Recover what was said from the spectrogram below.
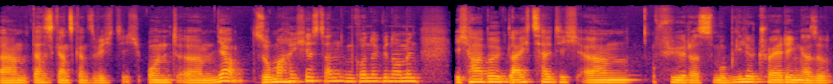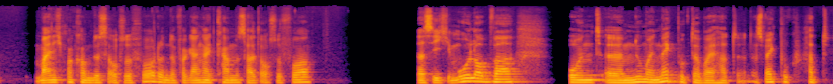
Ähm, das ist ganz, ganz wichtig. Und ähm, ja, so mache ich es dann im Grunde genommen. Ich habe gleichzeitig ähm, für das mobile Trading, also manchmal kommt es auch so vor, und in der Vergangenheit kam es halt auch so vor, dass ich im Urlaub war und ähm, nur mein MacBook dabei hatte. Das MacBook hat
